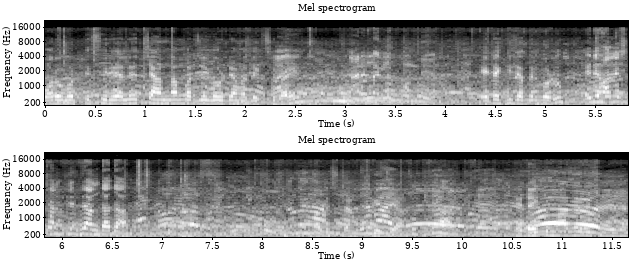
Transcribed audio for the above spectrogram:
পরবর্তী সিরিয়ালে চার নাম্বার যে গরুটি আমরা দেখছি ভাই। এটা কি জাতের গরু? এটি হলেস্টান ফিজাম দাদা। পাকিস্তান ফ্রিজিয়ান এটা একটু মাঝারি সাইজের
